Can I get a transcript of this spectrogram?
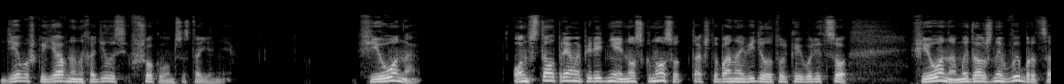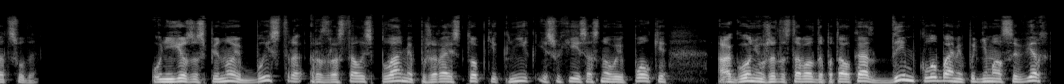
Девушка явно находилась в шоковом состоянии. «Фиона!» Он встал прямо перед ней, нос к носу, так, чтобы она видела только его лицо. «Фиона, мы должны выбраться отсюда!» У нее за спиной быстро разрасталось пламя, пожирая стопки книг и сухие сосновые полки — Огонь уже доставал до потолка, дым клубами поднимался вверх.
